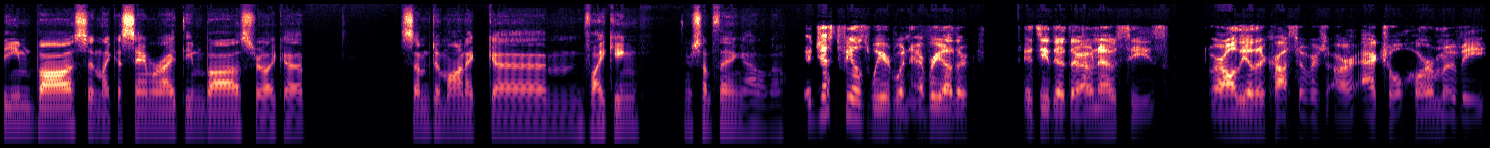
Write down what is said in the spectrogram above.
themed boss and like a samurai themed boss or like a, some demonic um, Viking or something. I don't know. It just feels weird when every other, it's either their own OCs or all the other crossovers are actual horror movie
